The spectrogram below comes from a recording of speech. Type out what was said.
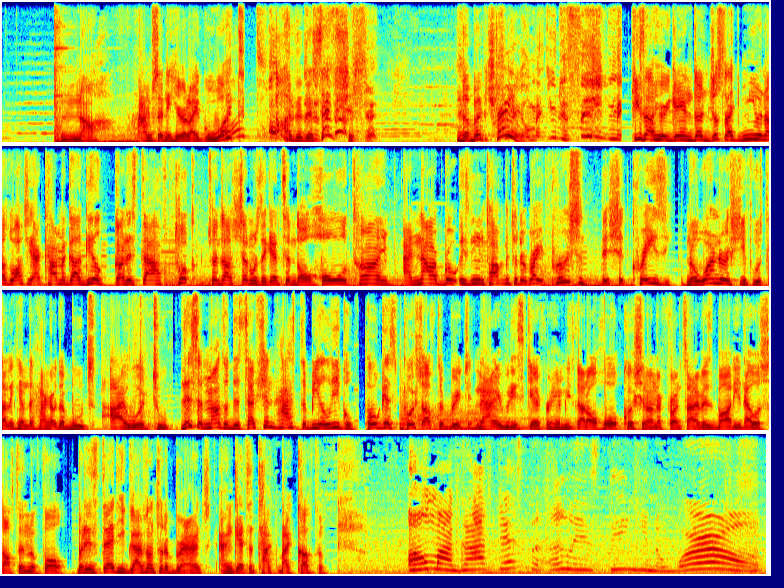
nah. I'm sitting here like, what? Oh, the deception. The betrayal. man. You deceived me. He's out here getting done just like me when I was watching Akame ga Kill. Got his staff took. Turns out Zhen was against him the whole time. And now bro isn't even talking to the right person. This shit crazy. No wonder Shifu was telling him to hang up the boots. I would too. This amount of deception has to be illegal. Po gets pushed off the bridge and I ain't really scared for him. He's got a whole cushion on the front side of his body that was soft in the fall. But instead he grabs onto the branch and gets attacked by Cuffham. Oh my gosh, that's the ugliest thing in the world.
